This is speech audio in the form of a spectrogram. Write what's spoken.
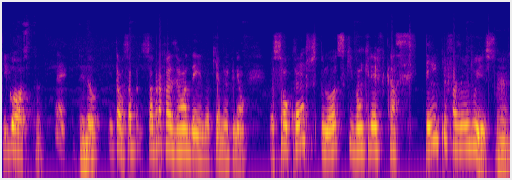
e gosta. É. Entendeu? Então, só pra, só pra fazer um adendo aqui, a minha opinião. Eu sou contra os pilotos que vão querer ficar sempre fazendo isso. É.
